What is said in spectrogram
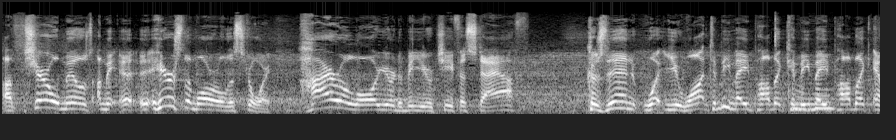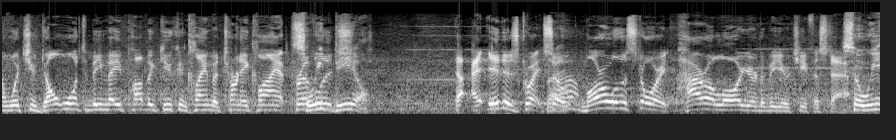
Uh, Cheryl Mills, I mean, uh, uh here's the moral of the story. Hire a lawyer to be your chief of staff, because then what you want to be made public can mm -hmm. be made mm-hmm. public, and what you don't want to be made public, you can claim attorney-client privilege. Sweet deal. It is great. Wow. So, moral of the story: hire a lawyer to be your chief of staff. So we,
